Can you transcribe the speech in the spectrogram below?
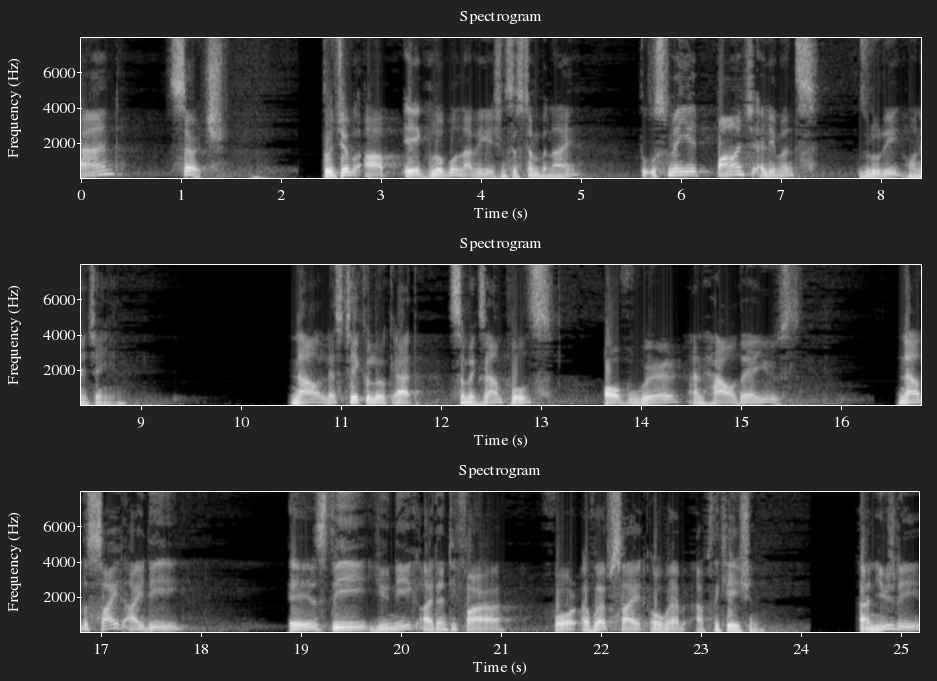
and search تو جب آپ ایک گلوبل نیویگیشن سسٹم بنائیں تو اس میں یہ پانچ ایلیمنٹس ضروری ہونے چاہیے now let's take a look at some examples of where and how they are use now the site I D unique identifier for website or web application and usually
